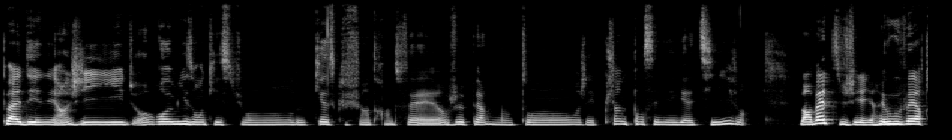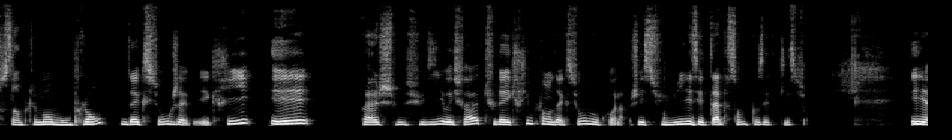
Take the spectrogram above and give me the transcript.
pas d'énergie, de remise en question, de qu'est-ce que je suis en train de faire, je perds mon temps, j'ai plein de pensées négatives. Ben en fait, j'ai réouvert tout simplement mon plan d'action que j'avais écrit et bah, je me suis dit, oui, tu l'as écrit le plan d'action, donc voilà, j'ai suivi les étapes sans me poser de questions. Et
